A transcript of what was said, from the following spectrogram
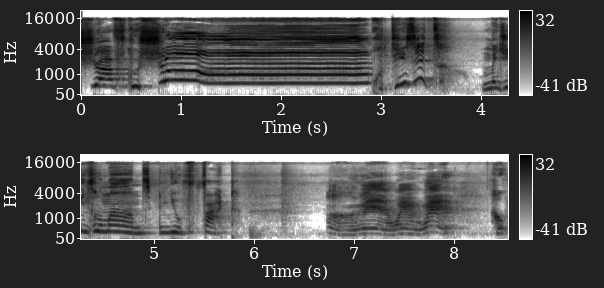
Chef Kushan! What is it? My gentleman, and you fat. Oh, wow, wow, wow. How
